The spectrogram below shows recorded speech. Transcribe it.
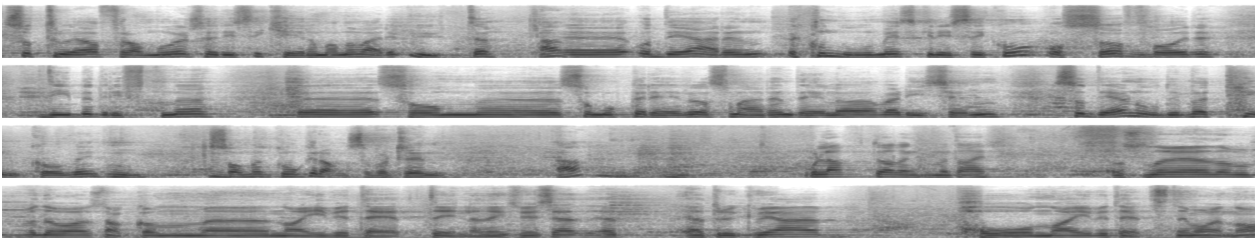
så tror jeg framover så risikerer man å være ute. Og det er en økonomisk risiko også for de bedriftene som, som opererer og som er en del av verdikjeden. Så det er noe du bør tenke over. Mm. Som et konkurransefortrinn. Ja. Olav, du hadde en kommentar? Altså det, det, var snakk om uh, naivitet innledningsvis. Jeg, jeg, jeg, tror ikke vi er på naivitetsnivå ennå.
